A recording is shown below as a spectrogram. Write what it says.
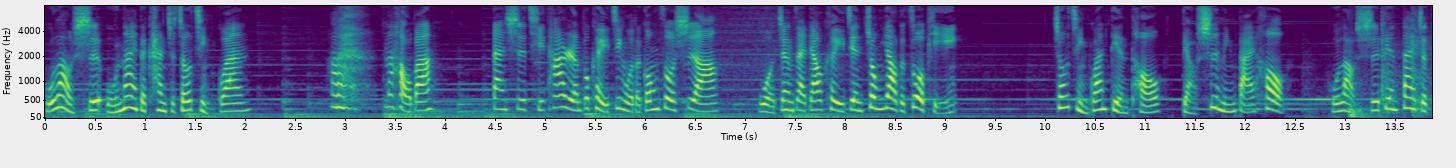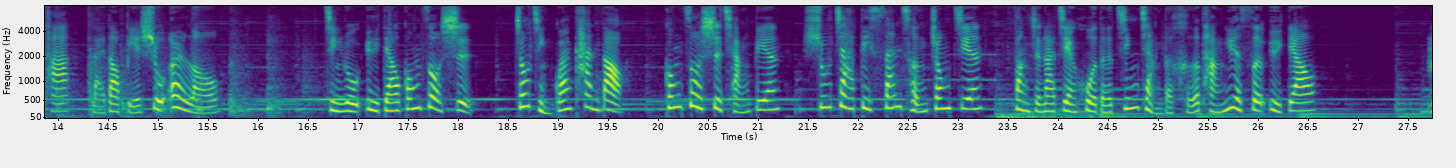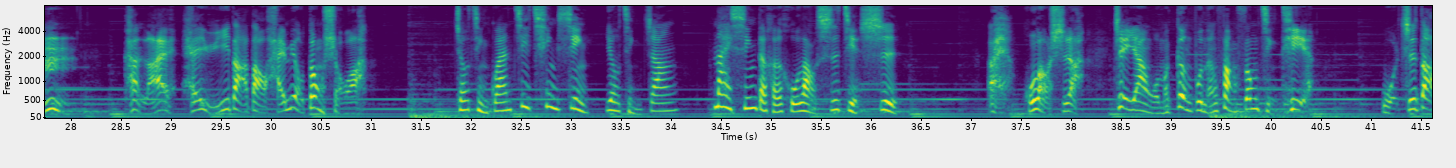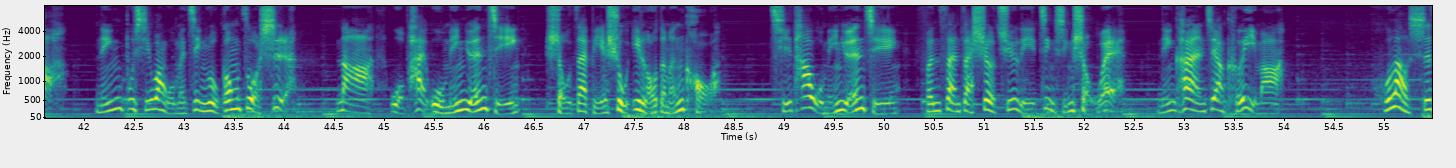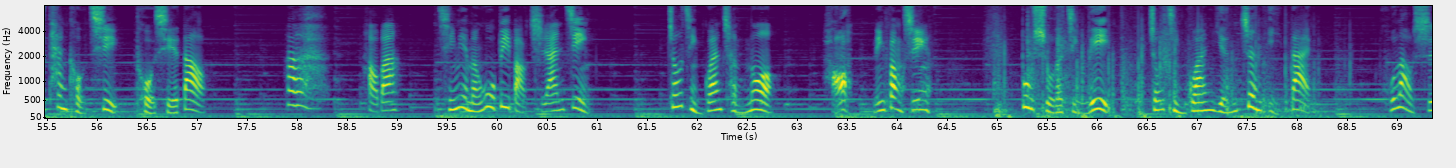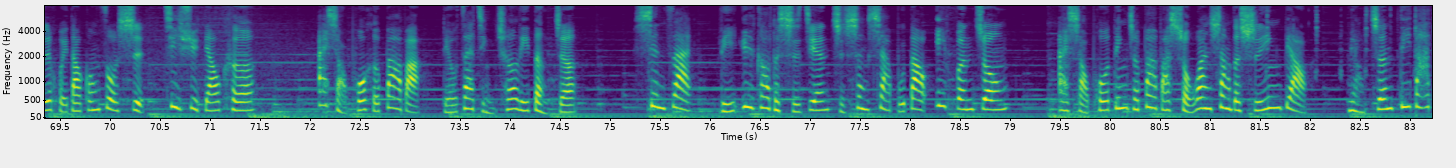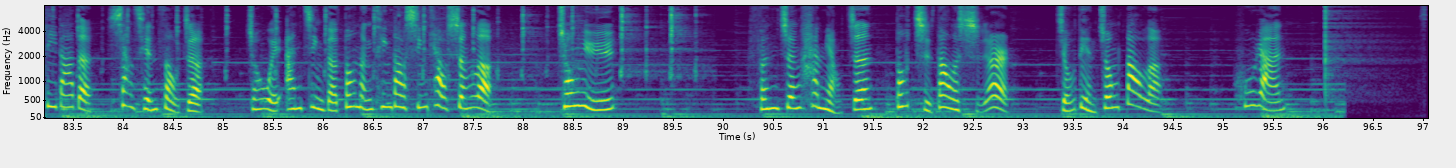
胡老师无奈的看着周警官，唉，那好吧，但是其他人不可以进我的工作室啊，我正在雕刻一件重要的作品。周警官点头表示明白后，胡老师便带着他来到别墅二楼。进入玉雕工作室，周警官看到工作室墙边书架第三层中间放着那件获得金奖的荷塘月色玉雕。嗯。看来黑羽一大盗还没有动手啊！周警官既庆幸又紧张，耐心地和胡老师解释：“哎呀，胡老师啊，这样我们更不能放松警惕。我知道您不希望我们进入工作室，那我派五名远警守在别墅一楼的门口，其他五名远警分散在社区里进行守卫。您看这样可以吗？”胡老师叹口气，妥协道：“啊。”好吧，请你们务必保持安静。周警官承诺。好，您放心。部署了警力，周警官严阵以待。胡老师回到工作室继续雕刻，艾小坡和爸爸留在警车里等着。现在离预告的时间只剩下不到一分钟。艾小坡盯着爸爸手腕上的石英表，秒针滴答滴答的向前走着，周围安静的都能听到心跳声了。终于，分针和秒针都指到了十二，九点钟到了。忽然，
